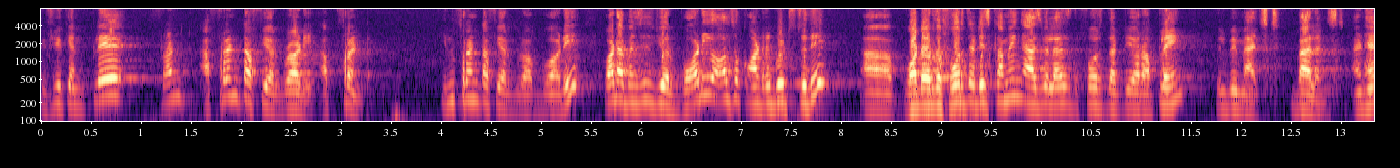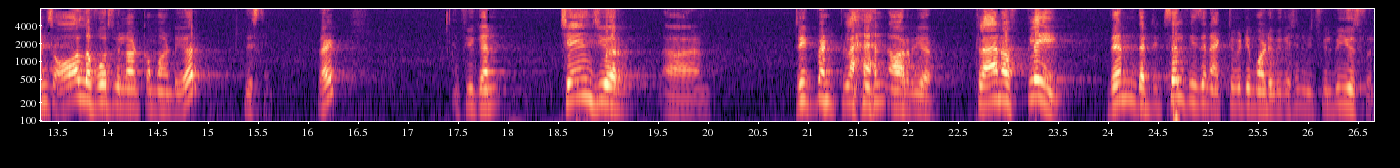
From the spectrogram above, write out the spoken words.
If you can play front, front of your body up front in front of your body what happens is your body also contributes to the uh, whatever the force that is coming as well as the force that you are applying will be matched balanced and hence all the force will not come onto your this thing right if you can change your uh, treatment plan or your plan of playing then that itself is an activity modification which will be useful.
